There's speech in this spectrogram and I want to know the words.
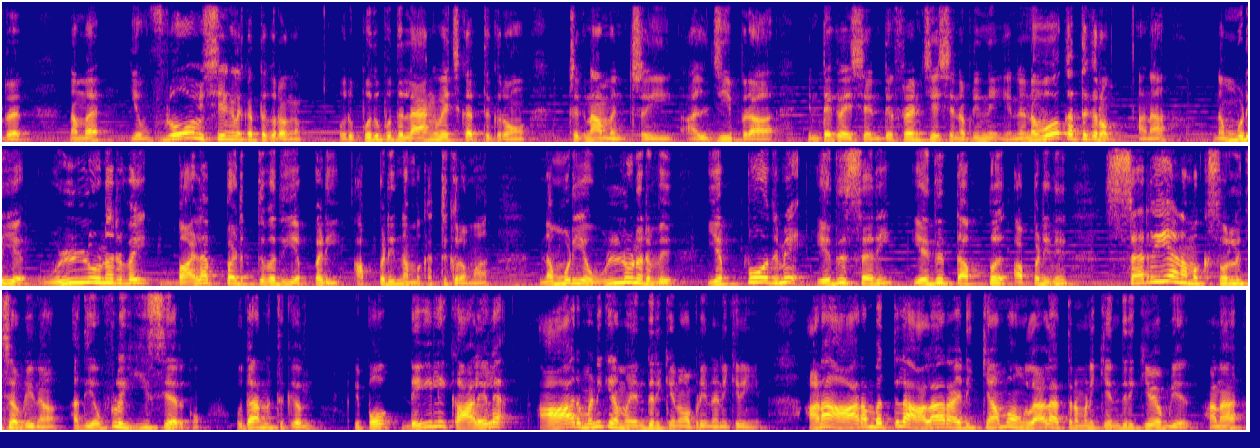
சொல்றாரு. நம்ம எவ்வளோ விஷயங்களை கத்துக்கிறோங்க. ஒரு புது புது லாங்குவேஜ் கத்துக்கிறோம். ட்ரிக்னாமெட்ரி அல்ஜீப்ரா இன்டகிரேஷன் டிஃபரன்சியேஷன் அப்படின்னு என்னென்னவோ கத்துக்கிறோம். ஆனா நம்முடைய உள்ளுணர்வை பலப்படுத்துவது எப்படி அப்படின்னு நம்ம கத்துக்கிறோமா? நம்முடைய உள்ளுணர்வு எப்போதுமே எது சரி எது தப்பு அப்படின்னு சரியா நமக்கு சொல்லுச்சு அப்படின்னா அது எவ்வளோ ஈஸியா இருக்கும். உதாரணத்துக்கு இப்போ டெய்லி காலையில ஆறு மணிக்கு நம்ம எந்திரிக்கணும் அப்படின்னு நினைக்கிறீங்க. ஆனா ஆரம்பத்துல அலாரம் அடிக்காம உங்களால அத்தனை மணிக்கு எந்திரிக்கவே முடியாது. ஆனா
